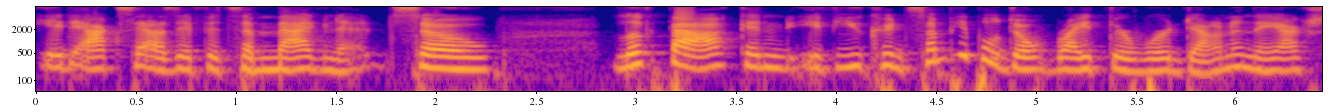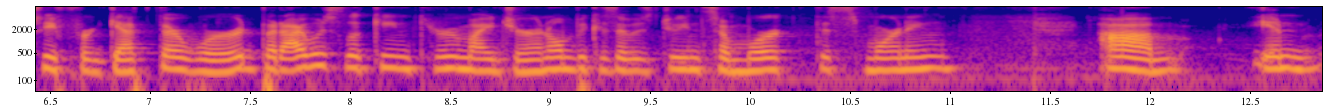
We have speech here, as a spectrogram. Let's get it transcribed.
it acts as if it's a magnet. So look back and if you can some people don't write their word down and they actually forget their word but i was looking through my journal because i was doing some work this morning um, in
